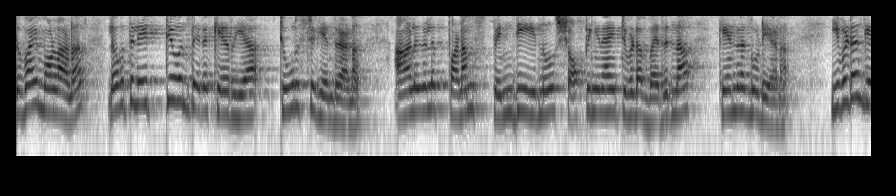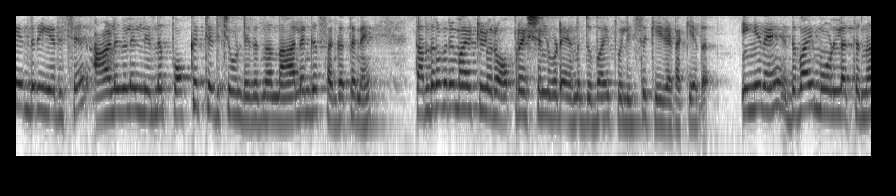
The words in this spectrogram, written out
ദുബായ് മോളാണ്. ലോകത്തിലെ ഏറ്റവും തിരക്കേറിയ ടൂറിസ്റ്റ് കേന്ദ്രമാണ്. ആളുകൾ പണം സ്പെൻഡ് ചെയ്യുന്നു ഷോപ്പിങ്ങിനായിട്ട് ഇവിടെ വരുന്ന കേന്ദ്രം കൂടിയാണ്. ഇവിടം കേന്ദ്രീകരിച്ച് ആളുകളിൽ നിന്ന് പോക്കറ്റ് അടിച്ചുകൊണ്ടിരുന്ന നാലംഗ സംഘത്തിനെ തന്ത്രപരമായിട്ടുള്ള ഒരു ഓപ്പറേഷനിലൂടെയാണ് ദുബായ് പോലീസ് കീഴടക്കിയത്. ഇങ്ങനെ ദുബായ് മോളിലെത്തുന്ന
